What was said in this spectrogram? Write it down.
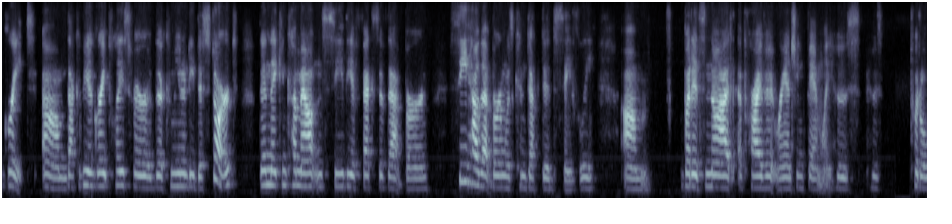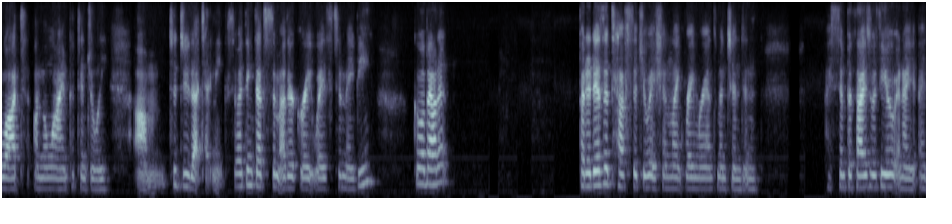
great. Um, that could be a great place for the community to start then they can come out and see the effects of that burn, see how that burn was conducted safely. Um, but it's not a private ranching family who's who's put a lot on the line potentially um, to do that technique. So I think that's some other great ways to maybe go about it. But it is a tough situation, like Ray Moranz mentioned, and I sympathize with you. And I, I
